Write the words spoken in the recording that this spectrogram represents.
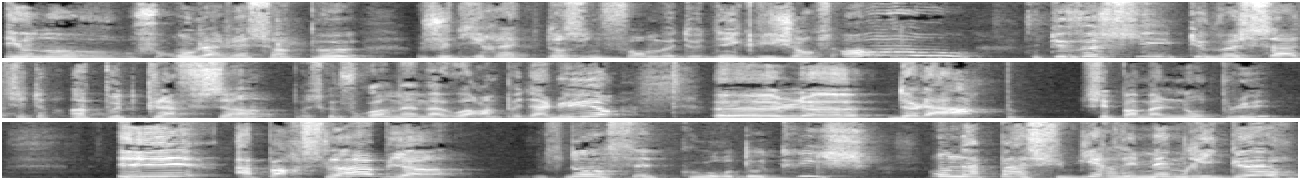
Et on, la laisse un peu, je dirais, dans une forme de négligence. Oh tu veux ci, tu veux ça, un peu de clavecin, parce qu'il faut quand même avoir un peu d'allure, euh, de l'harpe, c'est pas mal non plus. Et à part cela, bien, dans cette cour d'Autriche, on n'a pas à subir les mêmes rigueurs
